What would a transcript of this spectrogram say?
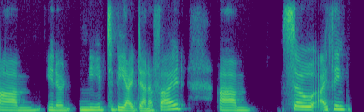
um, you know need to be identified um, so i think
